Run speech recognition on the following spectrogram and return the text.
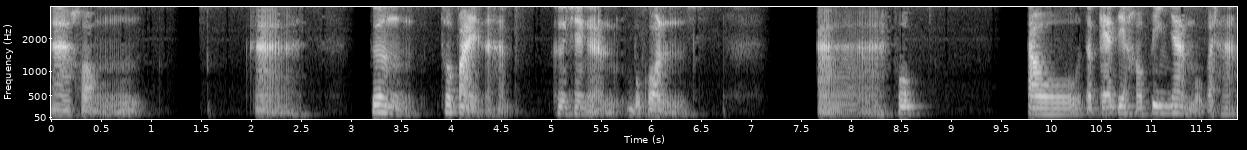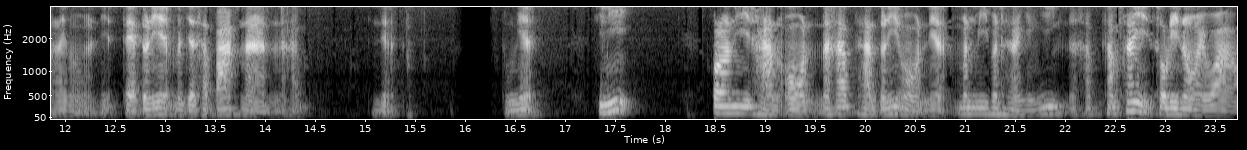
อ่าของอ่าเครื่องทั่วไปนะครับ เครื่องใช้งานอุปกรณ์อ่าพวกเตาเตาแก๊สที่เขาปิ้งย่างหมูกระทะอะไรประมาณนี้แต่ตัวนี้มันจะสปาร์กนานนะครับ เนี่ย ตรงเนี้ยทีนี้ กรณีฐานอ่อนนะครับ ฐานตัวนี้อ่อนเนี่ยมันมีปัญหาอย่างยิ่งนะครับทำให้โซลินอยวาล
